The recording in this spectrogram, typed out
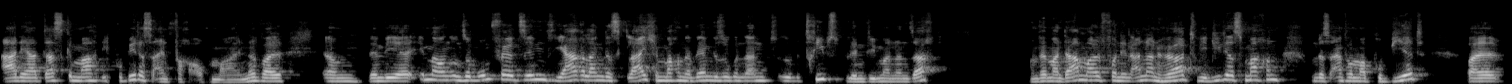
ah, der hat das gemacht, ich probiere das einfach auch mal, ne? weil ähm, wenn wir immer in unserem Umfeld sind, jahrelang das Gleiche machen, dann werden wir sogenannt so betriebsblind, wie man dann sagt. Und wenn man da mal von den anderen hört, wie die das machen und das einfach mal probiert, weil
